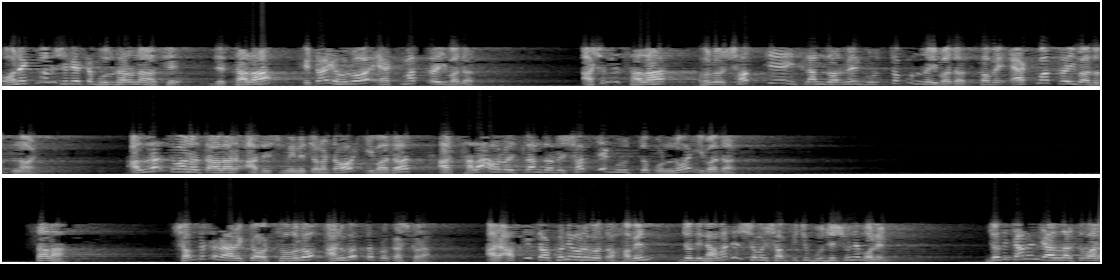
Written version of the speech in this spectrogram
অনেক মানুষেরই একটা ভুল ধারণা আছে যে সালা এটাই হলো একমাত্র ইবাদত। আসলে সালা হলো সবচেয়ে ইসলাম ধর্মের গুরুত্বপূর্ণ ইবাদত, তবে একমাত্র ইবাদত নয়। আল্লাহ সুবান তালার আদেশ মেনে চলাটাও ইবাদত, আর সালা হলো ইসলাম ধর্মের সবচেয়ে গুরুত্বপূর্ণ ইবাদত। সালা শব্দটার আরেকটা অর্থ হলো আনুগত্য প্রকাশ করা। আর আপনি তখনই অনুগত হবেন যদি নামাজের সময় সবকিছু বুঝে শুনে বলেন। যদি জানেন যে আল্লাহ সুবাহ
